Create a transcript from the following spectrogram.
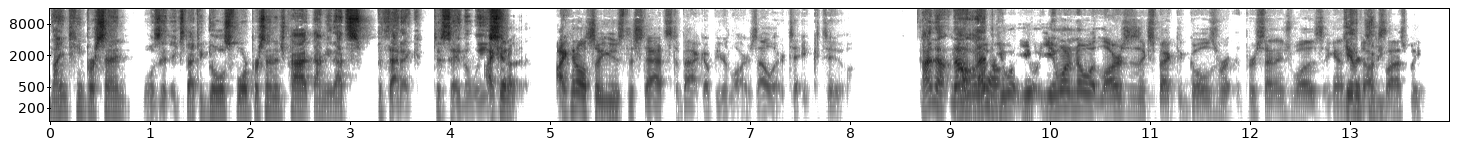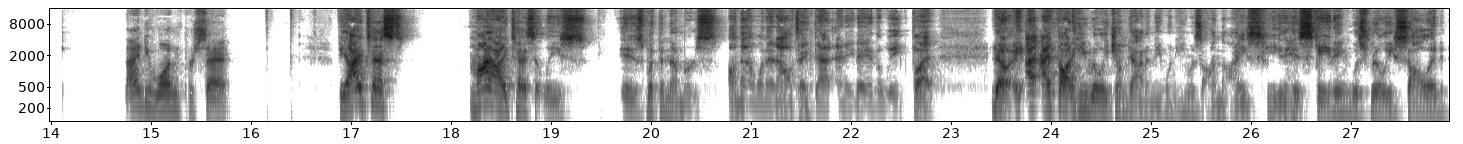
19% was it expected goals for percentage pat? I mean that's pathetic to say the least. i can i can also use the stats to back up your lars eller take too. I know no you, I know. you, you, you want to know what lars's expected goals percentage was against Give the ducks last week? 91% the eye test my eye test at least is with the numbers on that one and i'll take that any day of the week but no i, I thought he really jumped out at me when he was on the ice. He his skating was really solid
